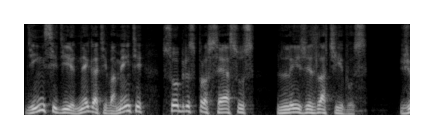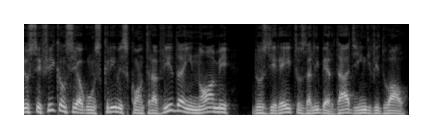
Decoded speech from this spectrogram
de incidir negativamente sobre os processos legislativos. Justificam-se alguns crimes contra a vida em nome dos direitos da liberdade individual.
